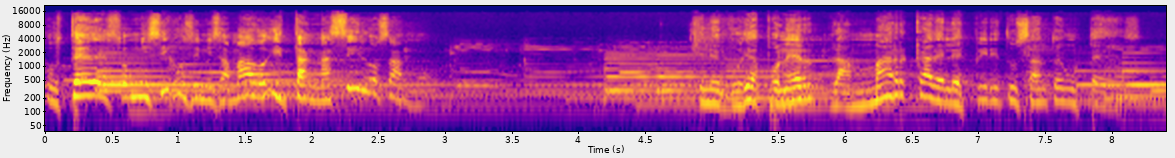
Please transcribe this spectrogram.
ustedes son mis hijos y mis amados y tan así los amo. Que les voy a poner la marca del Espíritu Santo en ustedes.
